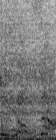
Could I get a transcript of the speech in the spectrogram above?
to your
